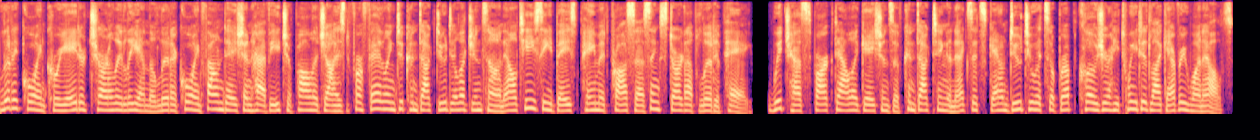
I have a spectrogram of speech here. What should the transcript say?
Litecoin creator Charlie Lee and the Litecoin Foundation have each apologized for failing to conduct due diligence on LTC based payment processing startup LitePay, which has sparked allegations of conducting an exit scam due to its abrupt closure. He tweeted like everyone else.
